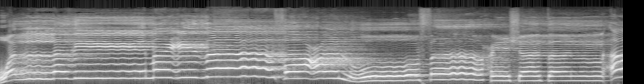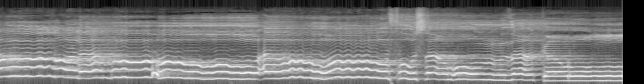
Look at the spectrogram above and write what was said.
والذين إذا فعلوا فاحشة أو ظلموا أنفسهم ذكروا الله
